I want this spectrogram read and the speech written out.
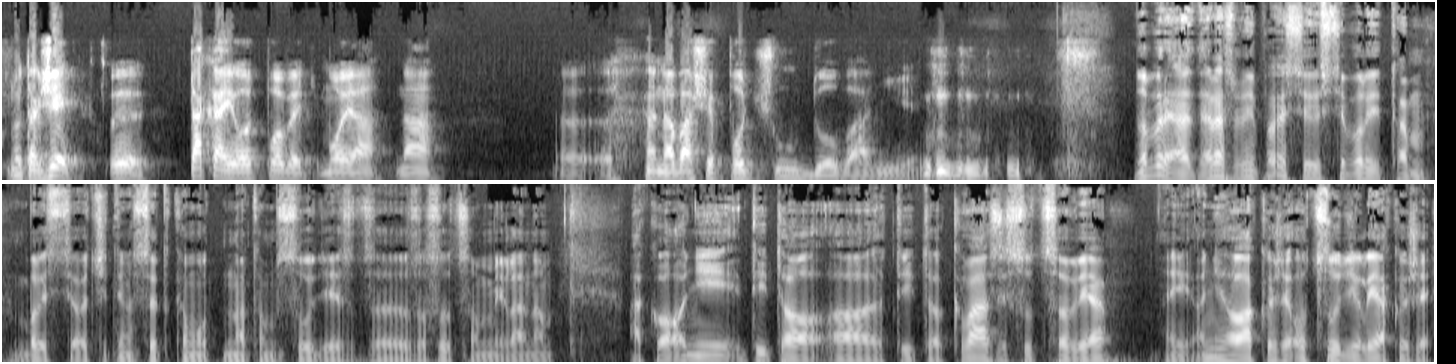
No takže uh, taká je odpoveď moja na, uh, na vaše počúdovanie. Dobre, a teraz mi povedzte, vy ste boli tam, boli ste očitým svetkom na tom súde so sudcom Milanom, ako oni, títo, uh, títo kvázi sudcovia, hej, oni ho akože odsúdili, akože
